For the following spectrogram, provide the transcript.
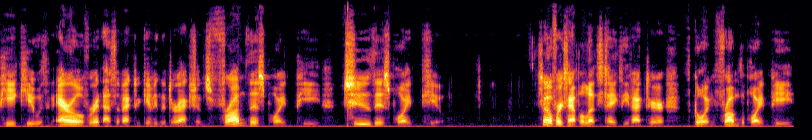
PQ with an arrow over it as the vector giving the directions from this point P to this point Q. So for example, let's take the vector going from the point P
